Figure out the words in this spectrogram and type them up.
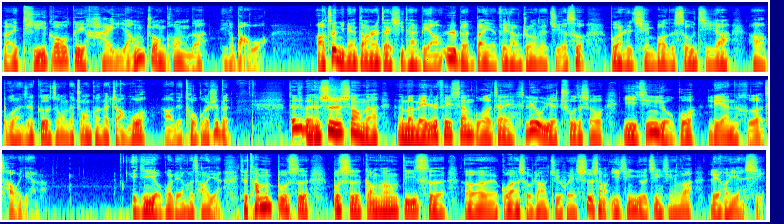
来提高对海洋状况的一个把握。啊，这里面当然在西太平洋，日本扮演非常重要的角色，不管是情报的搜集啊，啊，不管是各种的状况的掌握啊，得透过日本。在日本，事实上呢，那么美日菲三国在六月初的时候已经有过联合操演了。已经有过联合操演，就他们不是不是刚刚第一次呃国安首长聚会，事实上已经有进行了联合演习。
